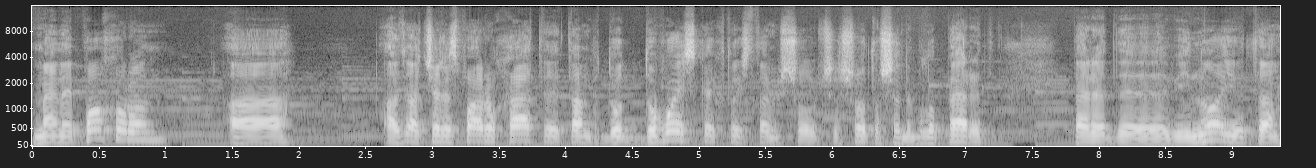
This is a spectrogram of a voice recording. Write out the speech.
в мене похорон, а, а, а через пару хат там до, до війська хтось там йшов чи що, то ще не було перед, перед е, війною. Та,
